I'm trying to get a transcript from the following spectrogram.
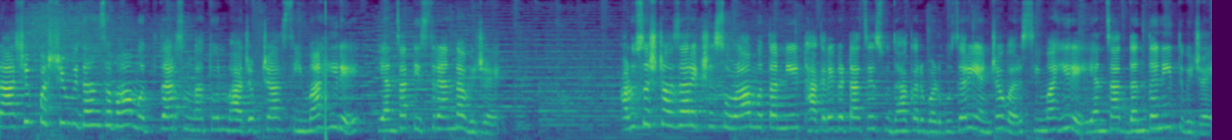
नाशिक पश्चिम विधानसभा मतदारसंघातून भाजपच्या सीमा हिरे यांचा तिसऱ्यांदा विजय. अडुसष्ट हजार एकशे सोळा मतांनी ठाकरे गटाचे सुधाकर बडगुजर यांच्यावर सीमा हिरे यांचा दणदणीत विजय.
